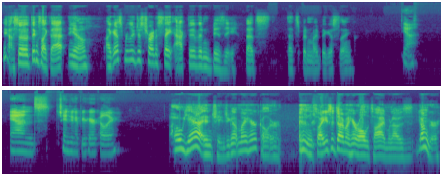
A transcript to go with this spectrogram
yeah, so things like that, you know. I guess really just trying to stay active and busy. That's that's been my biggest thing. Yeah. And changing up your hair color. Oh yeah, and changing up my hair color. so I used to dye my hair all the time when I was younger.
